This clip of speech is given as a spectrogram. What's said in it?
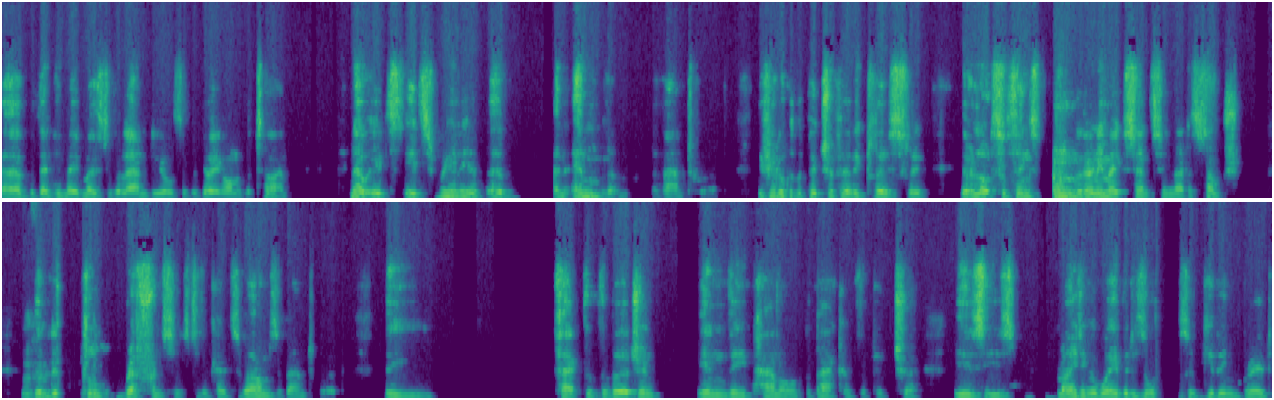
uh, but then he made most of the land deals that were going on at the time. No, it's, it's really a, a, an emblem of Antwerp. If you look at the picture fairly closely, there are lots of things that only make sense in that assumption. Mm-hmm. The little references to the coats of arms of Antwerp, the fact that the Virgin in the panel at the back of the picture is, is riding away, but is also giving bread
